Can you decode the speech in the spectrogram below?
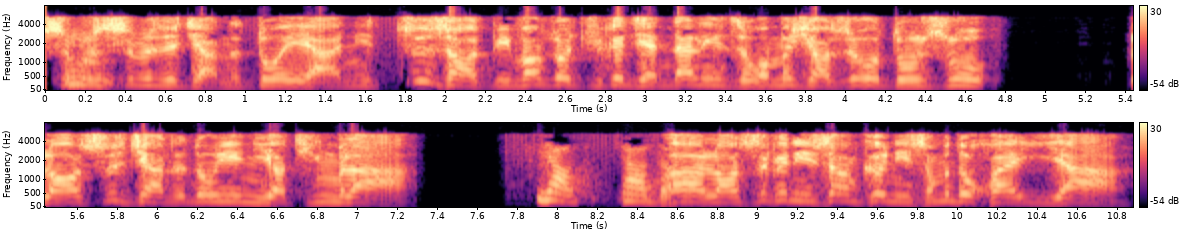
是不是？嗯是不是讲的对呀、你至少比方说举个简单例子，我们小时候读书，老师讲的东西你要听不啦？要要的。啊，老师跟你上课，你什么都怀疑呀、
